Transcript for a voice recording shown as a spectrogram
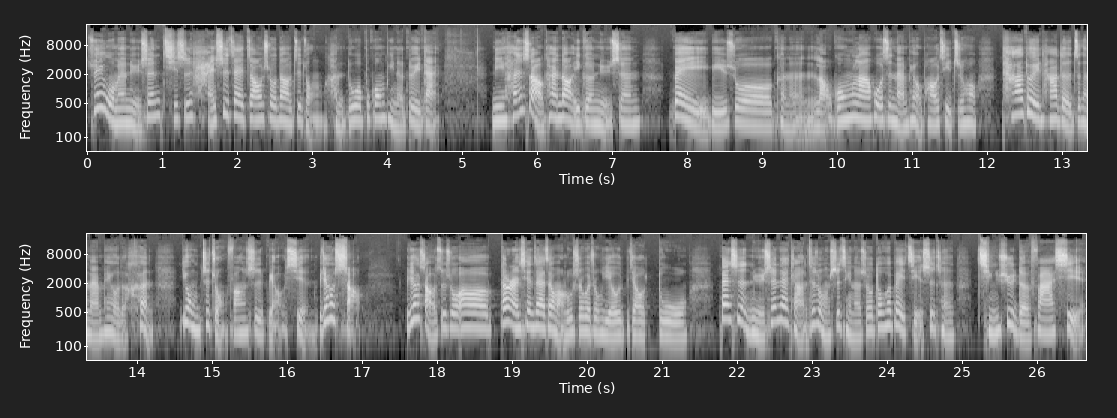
所以，我们女生其实还是在遭受到这种很多不公平的对待。你很少看到一个女生被，比如说可能老公啦，或是男朋友抛弃之后，她对她的这个男朋友的恨用这种方式表现比较少，比较少是说、哦，当然现在在网络社会中也有比较多，但是女生在讲这种事情的时候，都会被解释成情绪的发泄。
